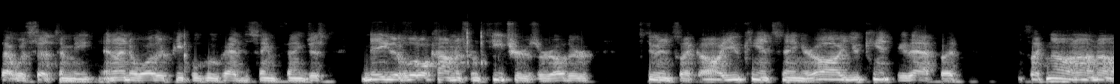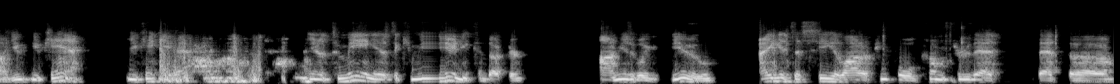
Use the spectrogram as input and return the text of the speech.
that was said to me, and I know other people who've had the same thing, just negative little comments from teachers or other students like, oh, you can't sing or oh, you can't do that. But it's like, no, no, no, you, you can't. You can't. You have, you know, to me, as the community conductor on Musical U, I get to see a lot of people come through that, that, uh,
